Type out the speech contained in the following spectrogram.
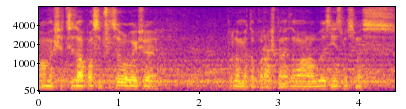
Máme ještě tři zápasy před sebou, takže podle mě to porážka neznamená vůbec nic. Musíme s...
